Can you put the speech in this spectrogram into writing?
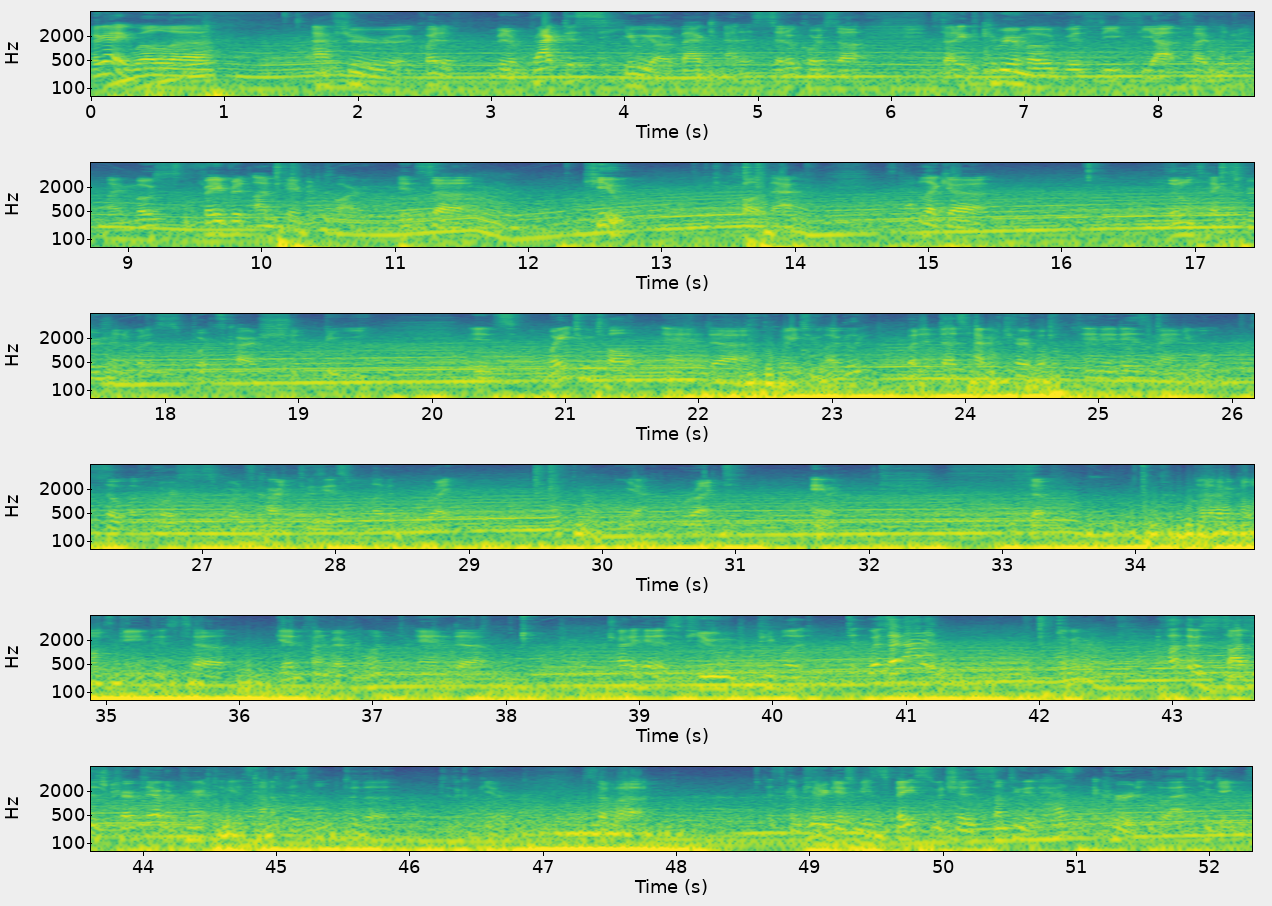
Okay, well, uh, after quite a bit of practice, here we are back at Assetto Corsa, starting the career mode with the Fiat 500, my most favorite unfavorite car. It's, uh, cute, if you call it that. It's kind of like a little text version of what a sports car should be. It's way too tall and, uh, way too ugly, but it does have a turbo, and it is manual. Sausage curve there, but apparently it's not visible to the to the computer. So uh, this computer gives me space, which is something that hasn't occurred in the last two games.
